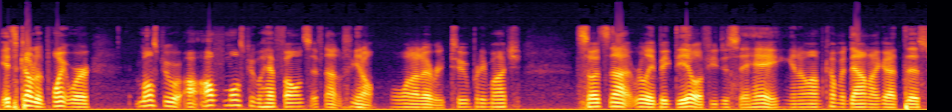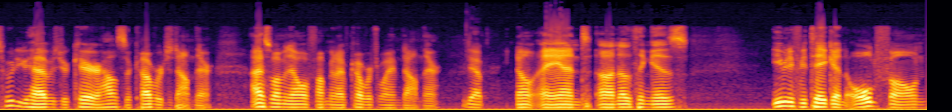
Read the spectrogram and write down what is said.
it's come to the point where most people, all, most people have phones, if not, you know, one out of every two, pretty much. So it's not really a big deal if you just say, hey, you know, I'm coming down, I got this. Who do you have as your carrier? How's the coverage down there? I just want to know if I'm going to have coverage while I'm down there. Yep. You know, and uh, another thing is, even if you take an old phone,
